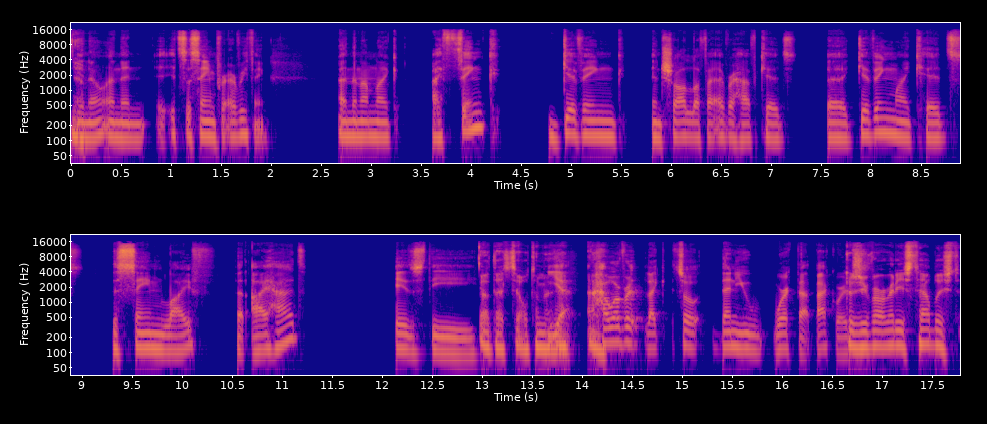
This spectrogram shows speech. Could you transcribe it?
Yeah. you know. And then it's the same for everything. And then I'm like, I think giving, inshallah, if I ever have kids, uh, giving my kids the same life that I had is the Oh, that's the ultimate. yeah. However, like so, then you work that backwards Because you've already established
